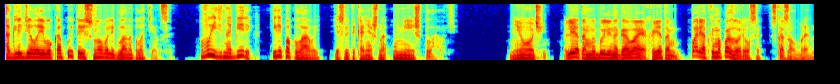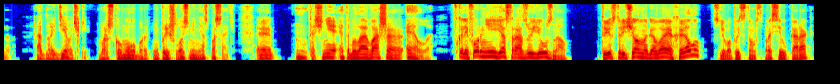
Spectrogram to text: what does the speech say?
оглядела его копыта и снова легла на полотенце. «Выйди на берег или поплавай, если ты, конечно, умеешь плавать. — Не очень. Летом мы были на Гавайях, и я там порядком опозорился, — сказал Брэндон. Одной девочке, морскому оборотню, пришлось меня спасать. Э, точнее, это была ваша Элла. В Калифорнии я сразу ее узнал. — Ты встречал на Гавайях Эллу? — с любопытством спросил Карак,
